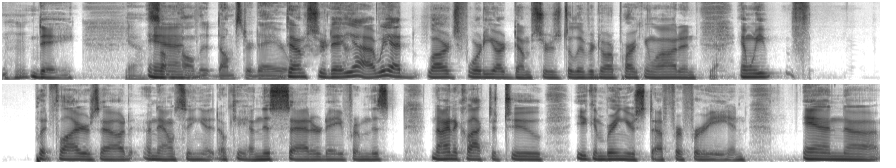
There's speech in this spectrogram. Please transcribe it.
Mhm. day, Yeah. Some called it dumpster day or dumpster day. Yeah, we had large forty yard dumpsters delivered to our parking lot, and Yeah. and we. F- Put flyers out announcing it. Okay, on this Saturday from this nine o'clock to two, you can bring your stuff for free, and and uh,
